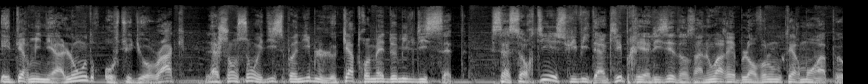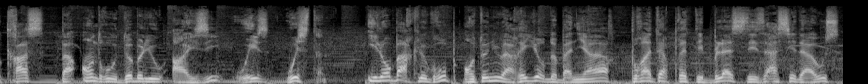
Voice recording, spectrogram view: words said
et terminée à Londres au studio Rack, la chanson est disponible le 4 mai 2017. Sa sortie est suivie d'un clip réalisé dans un noir et blanc volontairement un peu crasse par Andrew W. Izzy with Winston. Il embarque le groupe en tenue à rayures de bagnard pour interpréter Bless des Acid House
